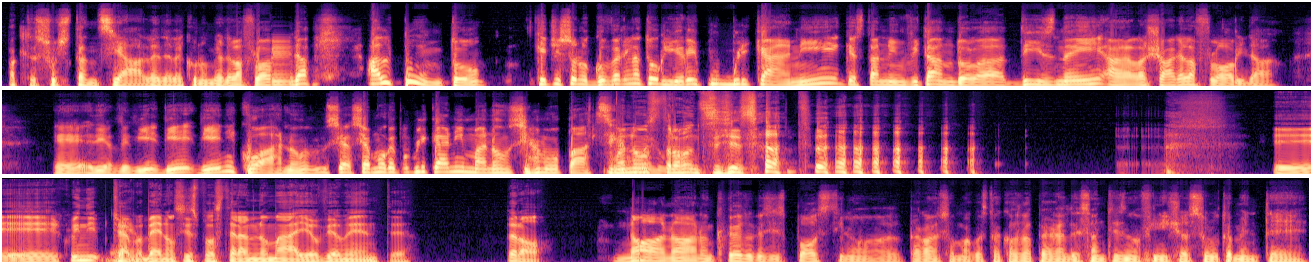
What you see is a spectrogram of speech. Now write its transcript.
parte sostanziale dell'economia della Florida, al punto che ci sono governatori repubblicani che stanno invitando la Disney a lasciare la Florida. E, vi- vieni qua, non- sia- siamo repubblicani ma non siamo pazzi. Ma non stronzi, esatto. E quindi, cioè, Eh. vabbè, non si sposteranno mai, ovviamente. Però, No, no, non credo che si spostino, eh, però insomma questa cosa per DeSantis non finisce assolutamente,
